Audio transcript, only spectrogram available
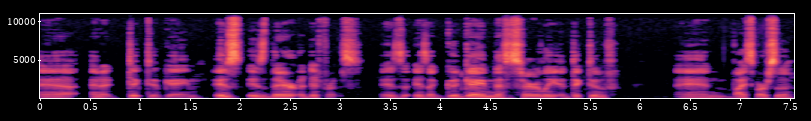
uh, an addictive game? Is is there a difference? Is is a good game necessarily addictive, and vice versa?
